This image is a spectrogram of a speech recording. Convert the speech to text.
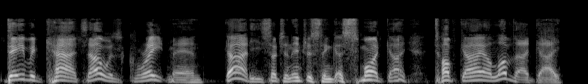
David Katz, that was great, man. God, he's such an interesting, a smart guy, tough guy. I love that guy.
